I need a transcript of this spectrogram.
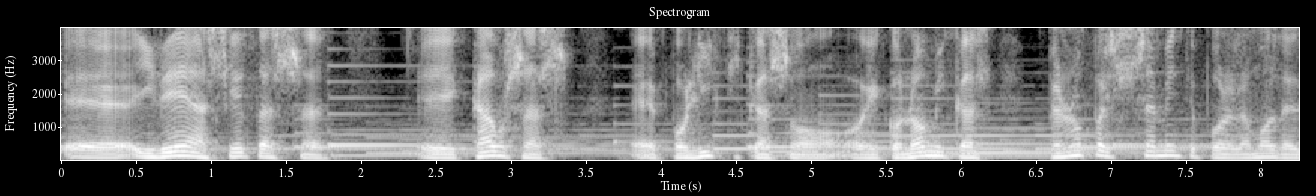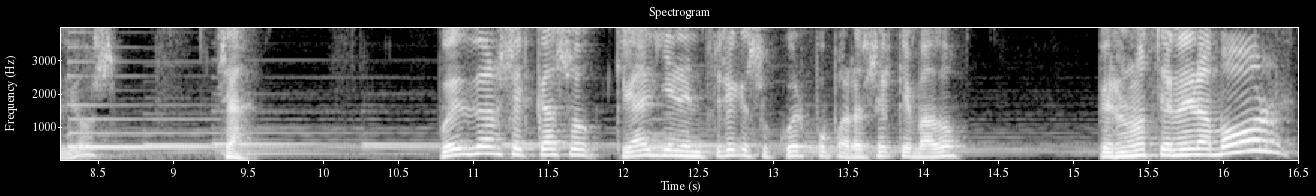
eh, ideas, ciertas causas políticas o económicas, pero no precisamente por el amor de Dios. O sea, puede darse el caso que alguien entregue su cuerpo para ser quemado pero no tener amor.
